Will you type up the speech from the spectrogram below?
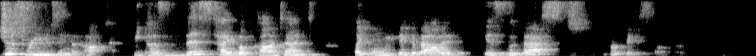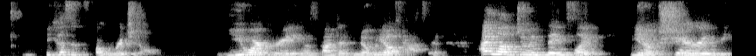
just reusing the content because this type of content, like when we think about it, is the best for Facebook because it's original. You are creating this content, nobody else has it. I love doing things like, you know, sharing the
